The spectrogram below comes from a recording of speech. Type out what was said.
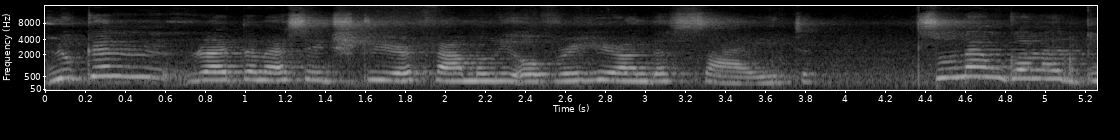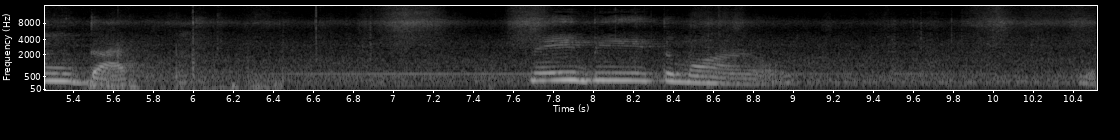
you can write a message to your family over here on the side. Soon I'm gonna do that. Maybe tomorrow. Yeah.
